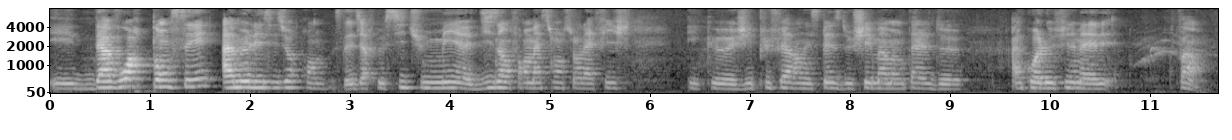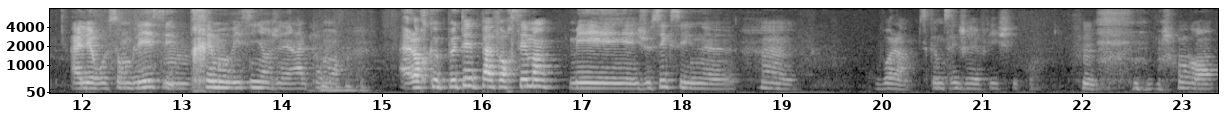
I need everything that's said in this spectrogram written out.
et d'avoir pensé à me laisser surprendre. C'est-à-dire que si tu mets euh, 10 informations sur l'affiche et que j'ai pu faire un espèce de schéma mental de à quoi le film allait, enfin, allait ressembler, c'est Mm. très mauvais signe en général pour moi. Alors que peut-être pas forcément, mais je sais que c'est une... Hmm, Voilà, c'est comme ça que je réfléchis. Quoi. je comprends.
